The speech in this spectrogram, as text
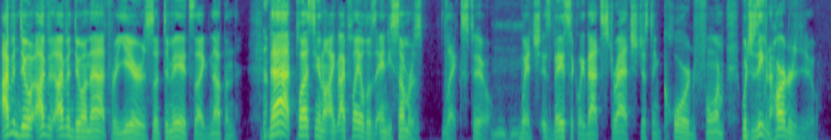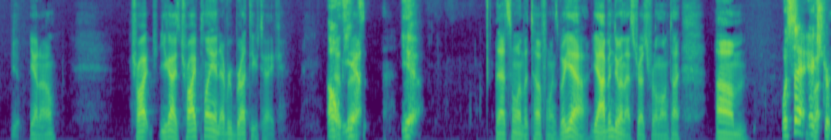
I've been doing I've I've been doing that for years. So to me, it's like nothing. That plus you know I, I play all those Andy Summers licks too, which is basically that stretch just in chord form, which is even harder to do. Yep. You know, try you guys try playing every breath you take. Oh That's- yeah, that's, yeah. That's one of the tough ones. But yeah, yeah, I've been doing that stretch for a long time. Um, What's that extra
